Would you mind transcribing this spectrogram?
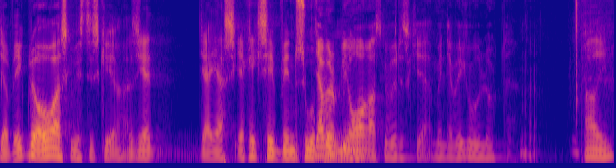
jeg vil ikke blive overrasket, hvis det sker. Altså jeg, jeg, jeg, jeg kan ikke se vinde Super Jeg vil blive overrasket, hvis det sker, men jeg vil ikke udelukke det. Nej. Meget enig.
